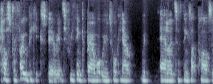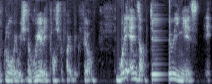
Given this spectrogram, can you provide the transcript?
claustrophobic experience if we think about what we were talking about with elements of things like Paths of Glory, which is a really claustrophobic film. What it ends up doing is it,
